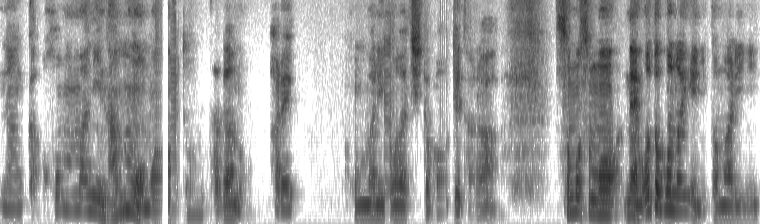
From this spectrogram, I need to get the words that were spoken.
なんかほんまに何も思うとただのあれほんまに友達とか持ってたらそもそもね男の家に泊まりに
